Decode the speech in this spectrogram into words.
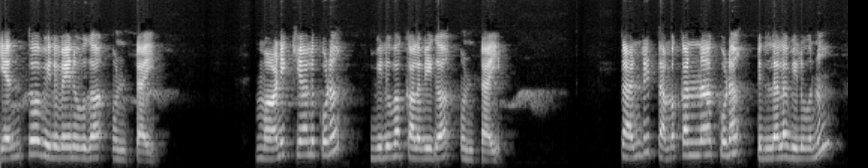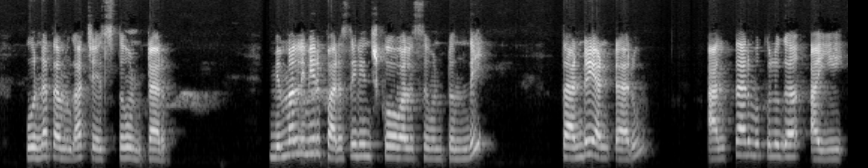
ఎంతో విలువైనవిగా ఉంటాయి. మాణిక్యాలు కూడా విలువ కలవిగా ఉంటాయి. తండ్రి తమ కన్నా కూడా పిల్లల విలువను ఉన్నతంగా చేస్తూ ఉంటారు. మిమ్మల్ని మీరు పరిశీలించుకోవలసి ఉంటుంది. తండ్రి అంటారు అంతర్ముఖులుగా అయ్యి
